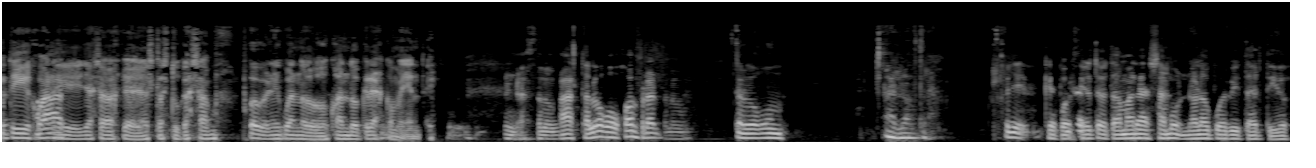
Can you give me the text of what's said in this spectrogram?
a ti, Juan, y ya sabes que esta es tu casa. Puedes venir cuando, cuando creas conveniente. Venga, hasta luego. Hasta luego, Juanfran. Hasta luego. Hasta luego. Es la otra. Oye, Que por cierto, maneras, Samu, no lo puedo evitar, tío.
